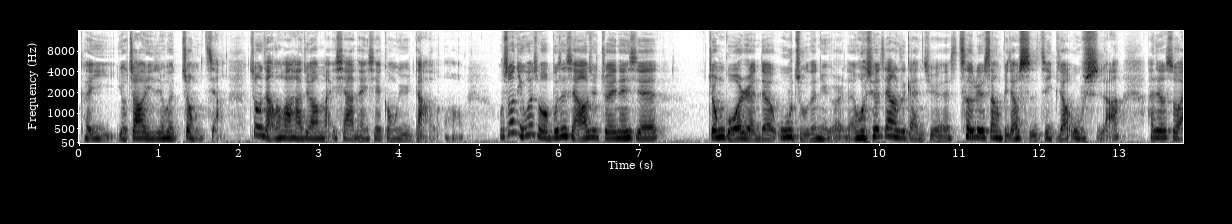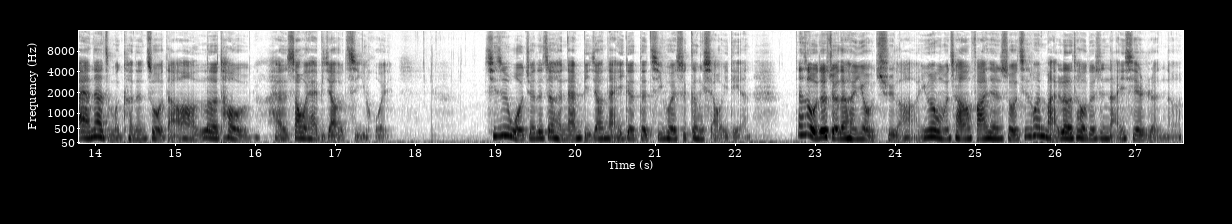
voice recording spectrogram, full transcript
可以有朝一日会中奖，中奖的话他就要买下那些公寓大楼哈。我说你为什么不是想要去追那些？中国人的屋主的女儿呢？我觉得这样子感觉策略上比较实际，比较务实啊。他就说：“哎呀，那怎么可能做到啊？乐透还稍微还比较有机会。”其实我觉得这很难比较哪一个的机会是更小一点。但是我就觉得很有趣了哈，因为我们常常发现说，其实会买乐透的是哪一些人呢？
